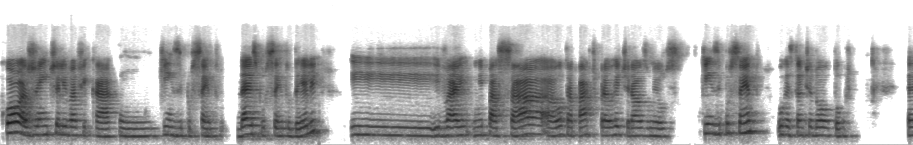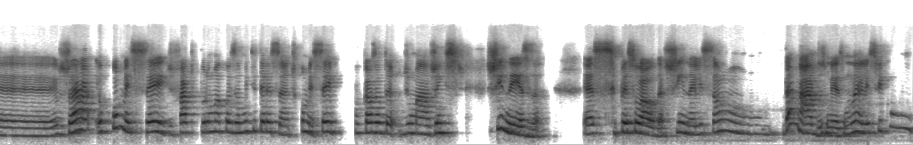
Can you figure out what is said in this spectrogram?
coagente ele vai ficar com 15%, 10% dele e, e vai me passar a outra parte para eu retirar os meus 15%, o restante é do autor. É, eu já eu comecei, de fato, por uma coisa muito interessante. Comecei por causa de, de uma agente chinesa. Esse pessoal da China, eles são danados mesmo, né? Eles ficam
